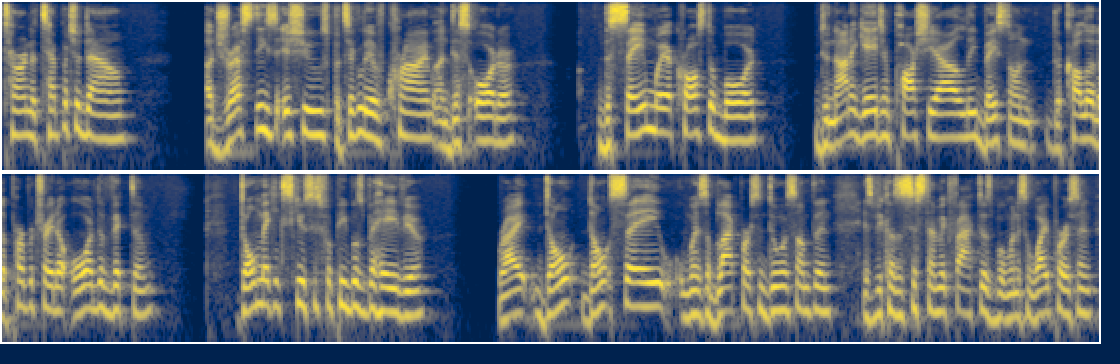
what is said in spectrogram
turn the temperature down, address these issues, particularly of crime and disorder, the same way across the board. Do not engage in partiality based on the color of the perpetrator or the victim. Don't make excuses for people's behavior, right? Don't don't say when it's a black person doing something, it's because of systemic factors, but when it's a white person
